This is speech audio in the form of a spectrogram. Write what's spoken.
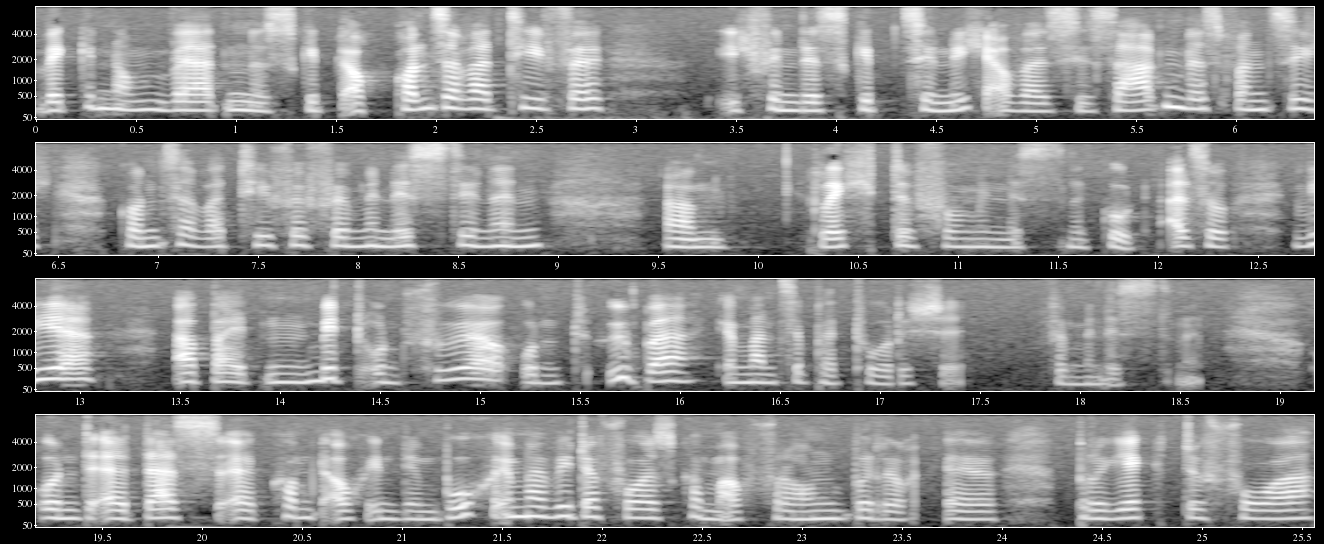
weggenommen werden. Es gibt auch konservative, ich finde, es gibt sie nicht, aber sie sagen das von sich, konservative Feministinnen, ähm, rechte Feministinnen. Gut, also wir arbeiten mit und für und über emanzipatorische Feministinnen. Und äh, das äh, kommt auch in dem Buch immer wieder vor. Es kommen auch Frauenprojekte äh, vor.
